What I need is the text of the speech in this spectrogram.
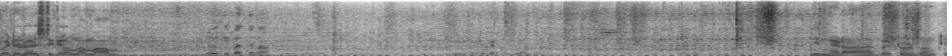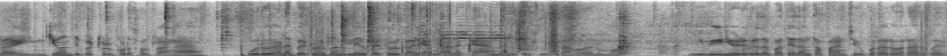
பெட்ரோல் அடிச்சுட்டு கிளம்பலாமா? நூற்றி பத்துண்ணா. என்னடா பெட்ரோல் பங்க்கில் இங்கே வந்து பெட்ரோல் போட சொல்கிறாங்க ஒருவேளை பெட்ரோல் பங்க்லேயே பெட்ரோல் காலியானால கேன்லேருந்து பிடிச்சி விட்றாங்களோ என்னமோ? நீ வீடியோ எடுக்கிறத பார்த்து எதாவது தப்பாக நினச்சிக்க போகிறாரு வராரு பாரு.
